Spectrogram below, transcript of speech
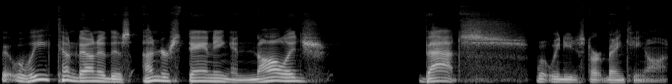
But when we come down to this understanding and knowledge, that's what we need to start banking on.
